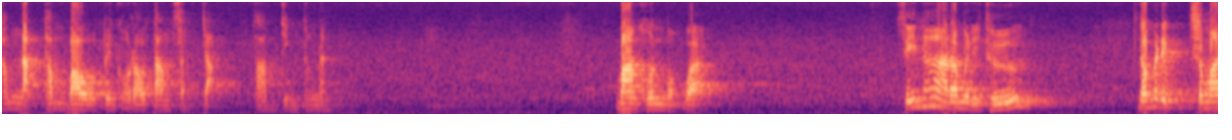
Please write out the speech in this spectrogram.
ทำหนักทำเบาเป็นของเราตามสัจจะตามจริงทั้งนั้น บางคนบอกว่าศีลห้าเราไม่ได้ถือ เราไม่ได้สมา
